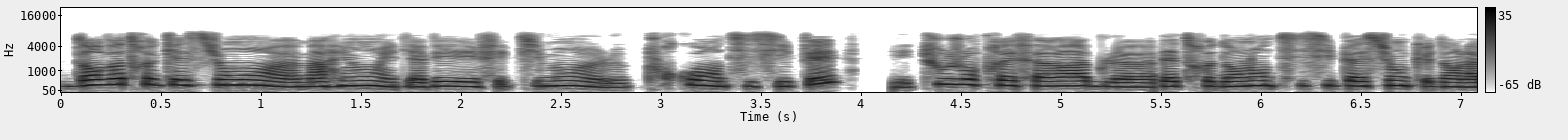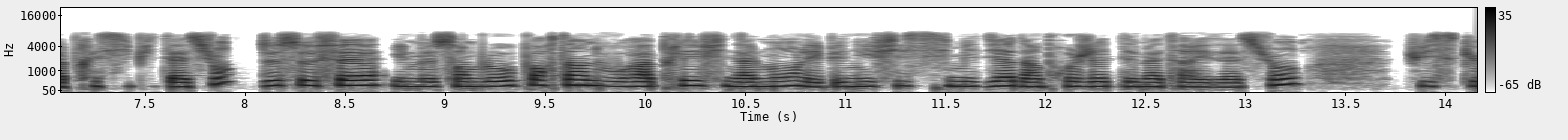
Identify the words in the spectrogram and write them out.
Dans votre question, Marion, il y avait effectivement le pourquoi anticiper. Il est toujours préférable d'être dans l'anticipation que dans la précipitation. De ce fait, il me semble opportun de vous rappeler finalement les bénéfices immédiats d'un projet de dématérialisation, puisque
